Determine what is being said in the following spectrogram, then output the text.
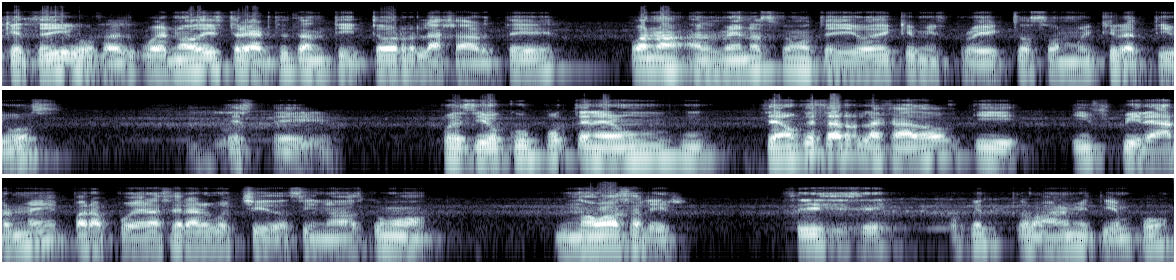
¿Qué te digo? O sea, es bueno distraerte tantito, relajarte. Bueno, al menos como te digo de que mis proyectos son muy creativos. Este, pues yo ocupo tener un, tengo que estar relajado y inspirarme para poder hacer algo chido. Si no, es como, no va a salir. Sí, sí, sí. Tengo que tomarme mi tiempo,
